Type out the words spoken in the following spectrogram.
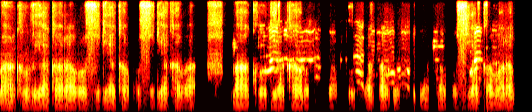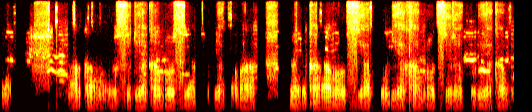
Makuria Karabosia Kabosia Kaba, Makudia Karusia Kabusia Kabusia Kabaraba Makabusia Kabusia Tudia Kaba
